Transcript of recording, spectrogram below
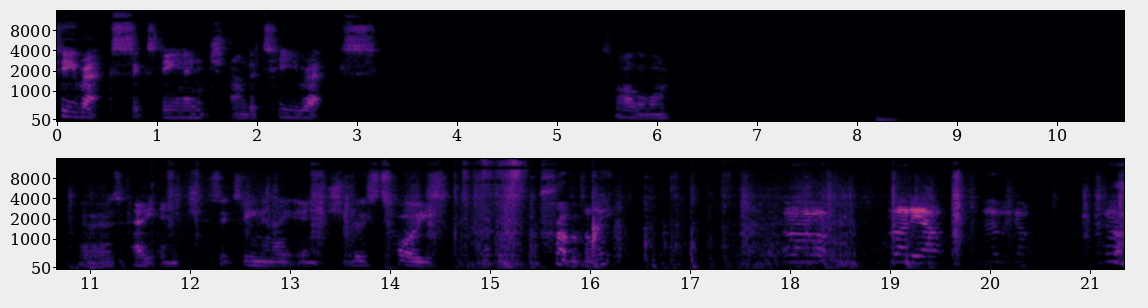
T-Rex 16 inch and a T-Rex smaller one. There it is, 8 inch, 16 and 8 inch. Loose toys, probably. Oh, bloody hell. There we go.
